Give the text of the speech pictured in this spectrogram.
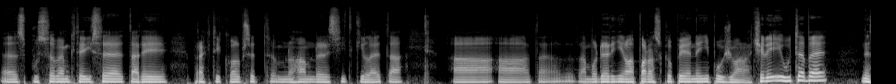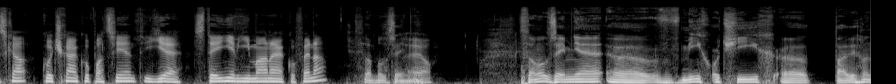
eh, způsobem, který se tady praktikoval před mnoha desítky let a, a, a ta, ta moderní laparoskopie není používána. Čili i u tebe dneska kočka jako pacient je stejně vnímána jako fena? Samozřejmě. Jo. Samozřejmě eh, v mých očích tadyhle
